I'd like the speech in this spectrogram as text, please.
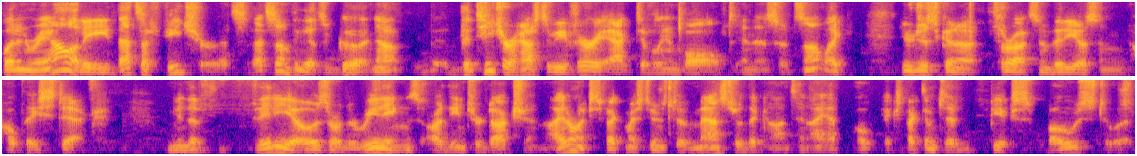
but in reality, that's a feature. That's that's something that's good. Now, the teacher has to be very actively involved in this. So it's not like you're just going to throw out some videos and hope they stick. I mean, the videos or the readings are the introduction. I don't expect my students to have mastered the content. I have oh, expect them to be exposed to it,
